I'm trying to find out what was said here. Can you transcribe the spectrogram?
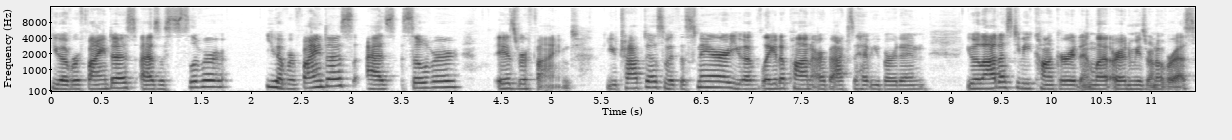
You have refined us as a sliver. You have refined us as silver is refined. You trapped us with a snare. You have laid upon our backs a heavy burden. You allowed us to be conquered and let our enemies run over us.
